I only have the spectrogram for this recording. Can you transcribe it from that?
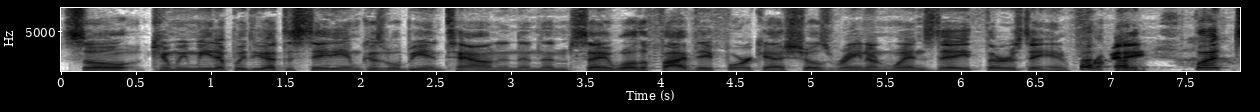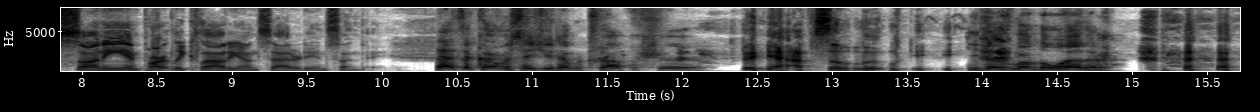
so can we meet up with you at the stadium because we'll be in town?" And then them say, "Well, the five day forecast shows rain on Wednesday, Thursday, and Friday, but sunny and partly cloudy on Saturday and Sunday." That's a conversation you'd have with Trout for sure. yeah, absolutely. He does love the weather.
